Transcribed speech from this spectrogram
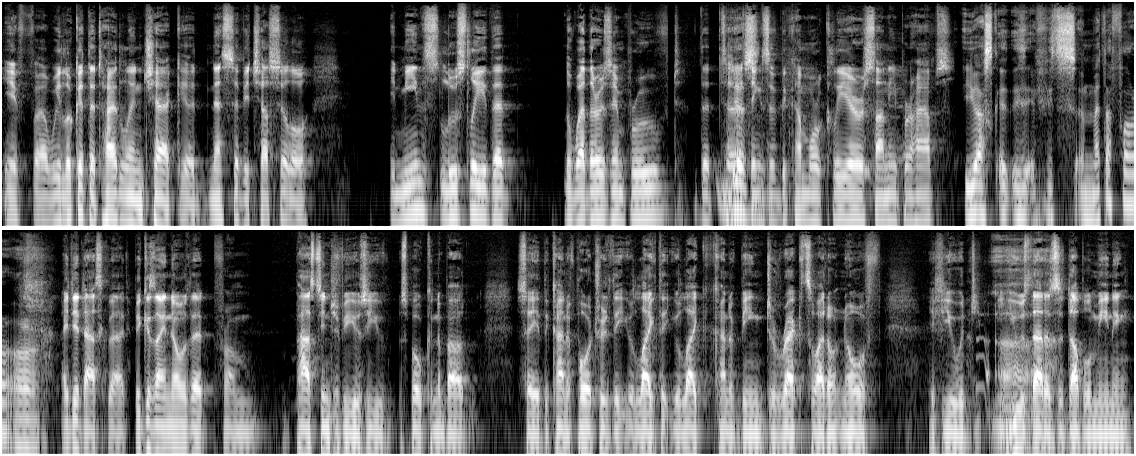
If uh, we look at the title in Czech, uh, it means loosely that the weather has improved, that uh, yes. things have become more clear, sunny, perhaps? You ask if it's a metaphor or? I did ask that because I know that from past interviews you've spoken about, say, the kind of poetry that you like, that you like kind of being direct. So I don't know if if you would uh, use that as a double meaning.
